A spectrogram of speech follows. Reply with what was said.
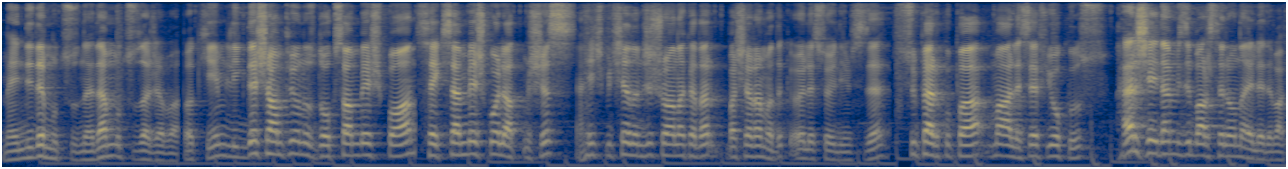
Mendy de mutsuz. Neden mutsuz acaba? Bakayım. Ligde şampiyonuz. 95 puan. 85 gol atmışız. Yani hiçbir challenge'ı şu ana kadar başaramadık. Öyle söyleyeyim size. Süper Kupa maalesef yokuz. Her şeyden bizi Barcelona eledi bak.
